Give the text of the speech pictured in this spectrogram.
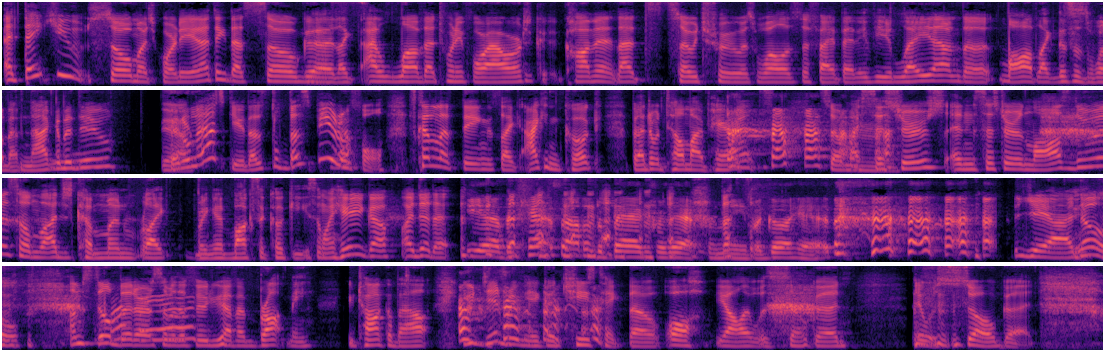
And thank you so much, Courtney. And I think that's so good. Yes. Like, I love that 24 hour comment. That's so true, as well as the fact that if you lay down the law of, like, this is what I'm not going to do, yeah. They don't ask you. That's that's beautiful. It's kind of like things like I can cook, but I don't tell my parents. so my sisters and sister in laws do it. So I just come and like bring a box of cookies. I'm like, here you go, I did it. Yeah, the cat's out of the bag for that for me. But go ahead. yeah, I know. I'm still bitter at some of the food you haven't brought me. You talk about. You did bring me a good cheesecake though. Oh, y'all, it was so good. It was so good.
